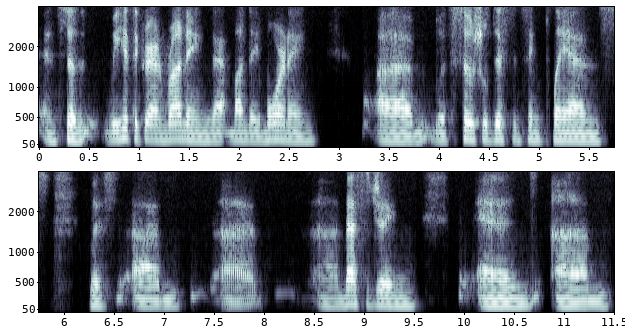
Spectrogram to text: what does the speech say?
and so we hit the ground running that Monday morning um, with social distancing plans, with um, uh, uh, messaging, and um,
